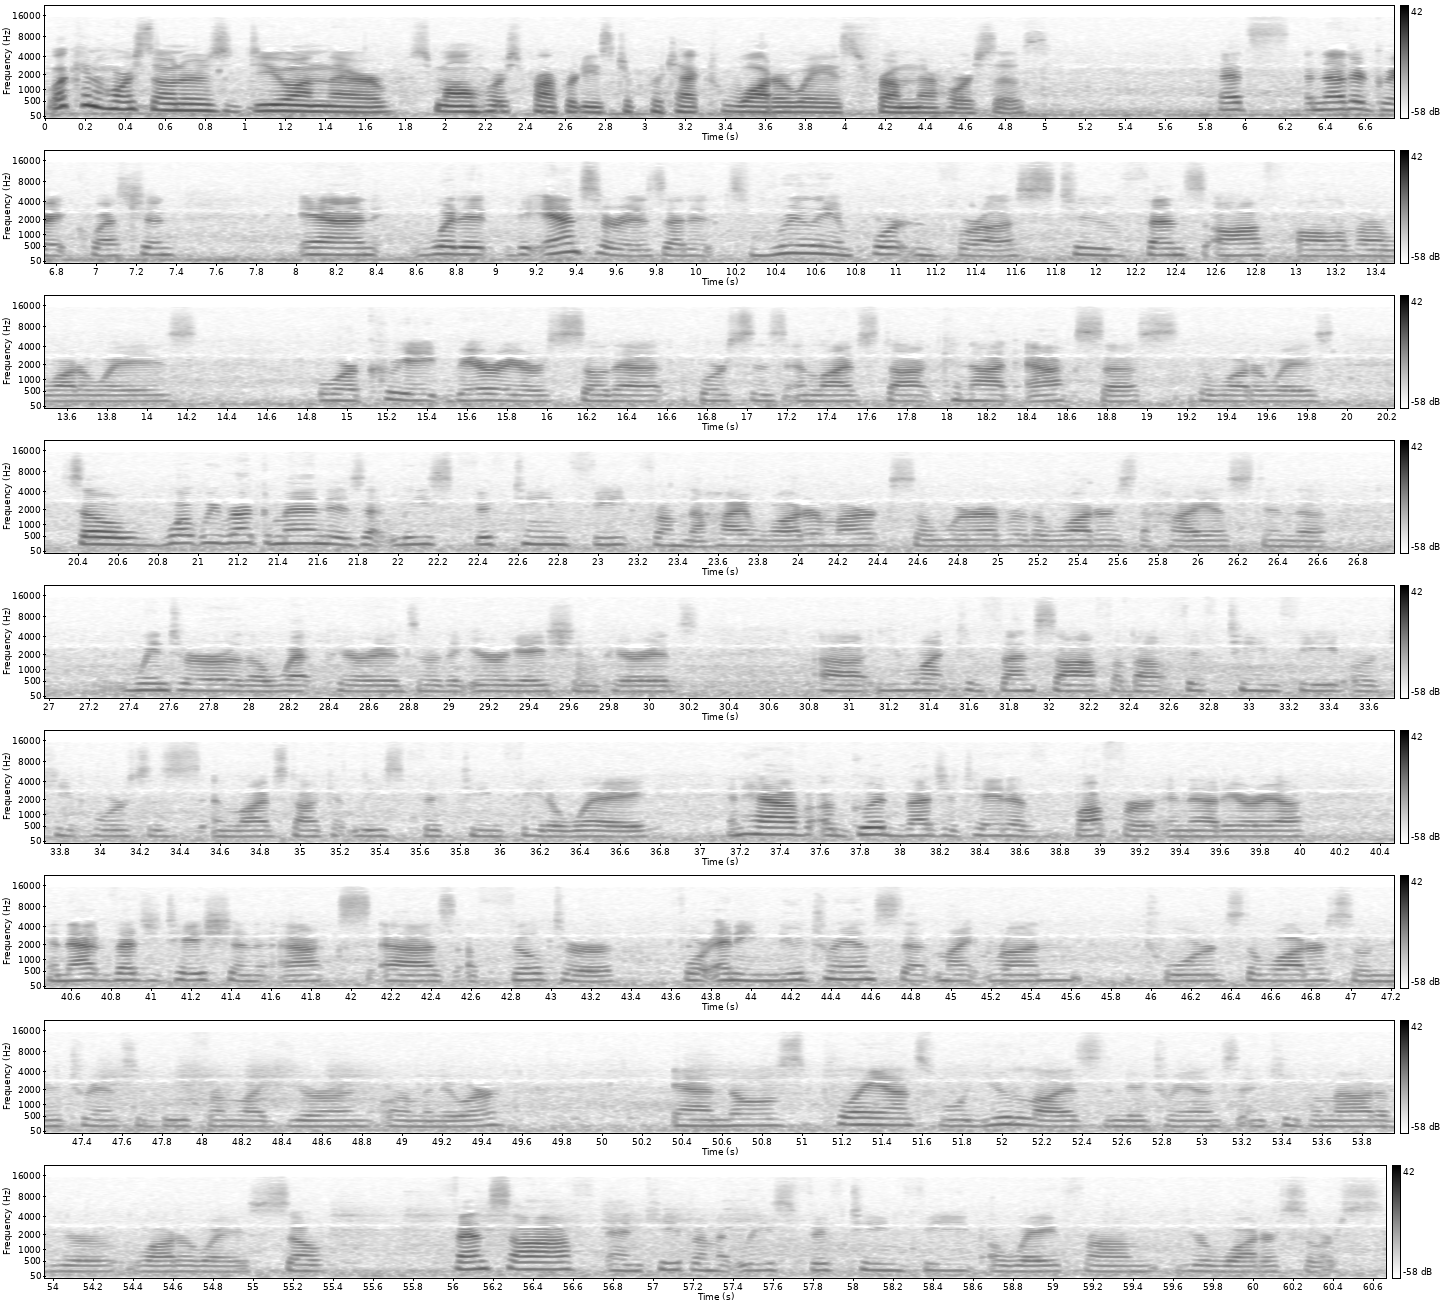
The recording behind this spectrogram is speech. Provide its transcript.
What can horse owners do on their small horse properties to protect waterways from their horses? That's another great question. And what it the answer is that it's really important for us to fence off all of our waterways or create barriers so that horses and livestock cannot access the waterways. So what we recommend is at least 15 feet from the high water mark, so wherever the water is the highest in the winter or the wet periods or the irrigation periods, uh, you want to fence off about 15 feet or keep horses and livestock at least 15 feet away and have a good vegetative buffer in that area. And that vegetation acts as a filter for any nutrients that might run towards the water. So nutrients would be from like urine or manure. And those plants will utilize the nutrients and keep them out of your waterways. So fence off and keep them at least 15 feet away from your water source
